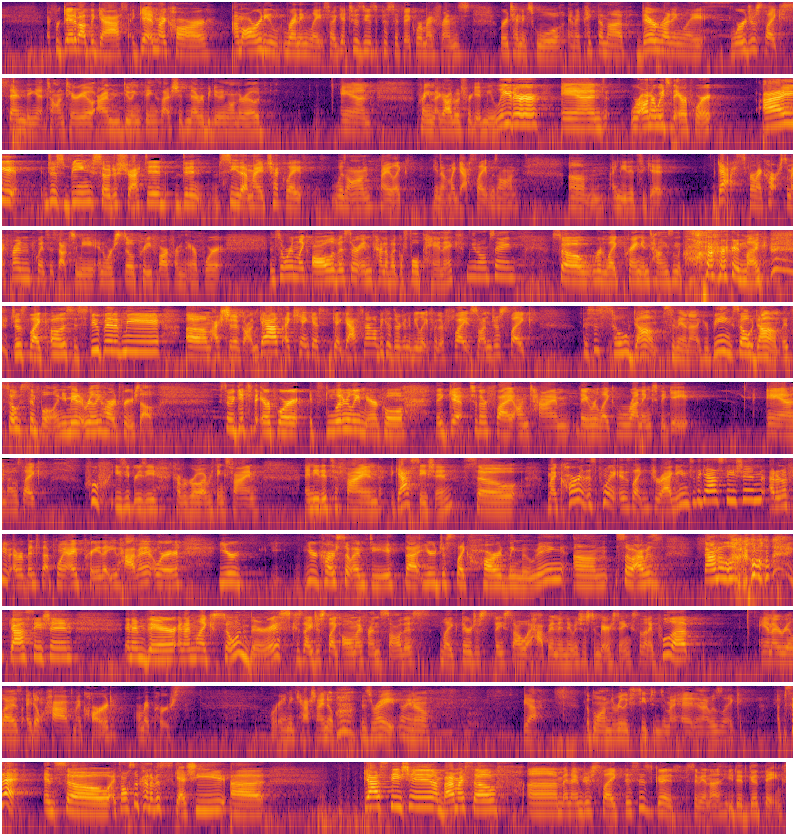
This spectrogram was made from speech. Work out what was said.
I forget about the gas. I get in my car. I'm already running late. So I get to Azusa Pacific where my friends were attending school and I pick them up. They're running late. We're just like sending it to Ontario. I'm doing things I should never be doing on the road. And praying that God would forgive me later. And we're on our way to the airport. I, just being so distracted, didn't see that my check light was on, my, like, you know, my gas light was on. Um, I needed to get gas for my car. So my friend points this out to me, and we're still pretty far from the airport. And so we're in like, all of us are in kind of like a full panic, you know what I'm saying? So we're like praying in tongues in the car and like just like, oh, this is stupid of me. Um, I should have gotten gas. I can't get, get gas now because they're going to be late for their flight. So I'm just like, this is so dumb, Savannah. You're being so dumb. It's so simple, and you made it really hard for yourself. So we get to the airport. It's literally a miracle. They get to their flight on time. They were like running to the gate. And I was like, whew, easy breezy, cover girl, everything's fine. I needed to find a gas station. So my car at this point is like dragging to the gas station. I don't know if you've ever been to that point. I pray that you haven't, where your your car's so empty that you're just like hardly moving. Um, so I was found a local gas station, and I'm there, and I'm like so embarrassed because I just like all my friends saw this. Like they're just they saw what happened, and it was just embarrassing. So then I pull up, and I realize I don't have my card or my purse or any cash. I know is right. I know yeah, the blonde really seeped into my head, and I was like upset. And so it's also kind of a sketchy uh, gas station. I'm by myself, um, and I'm just like, this is good, Savannah. You did good things.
